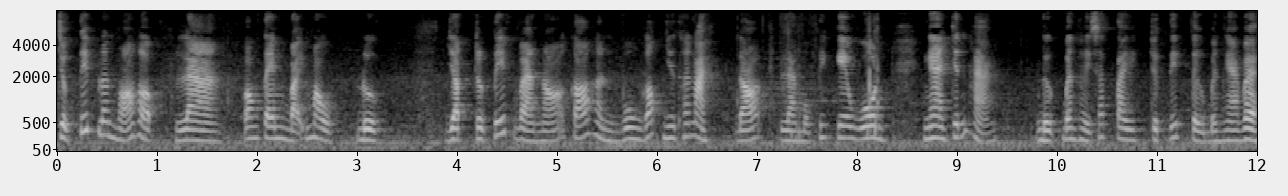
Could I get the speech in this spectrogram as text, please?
trực tiếp lên vỏ hộp là con tem 7 màu được dập trực tiếp và nó có hình vuông góc như thế này. Đó là một chiếc keo gold, Nga chính hãng, được bên thầy sách tay trực tiếp từ bên Nga về.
